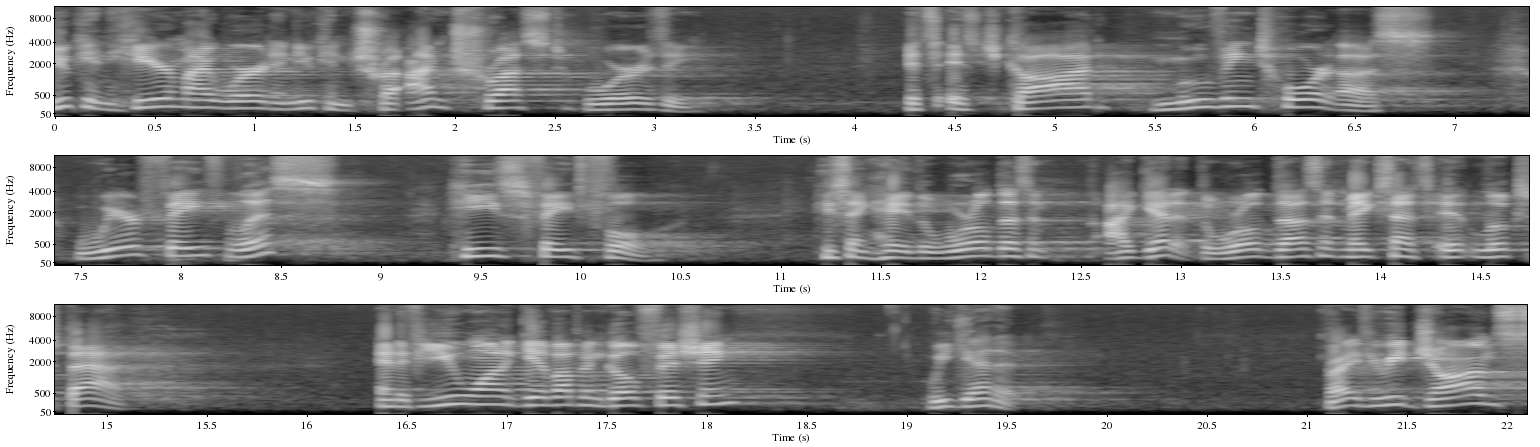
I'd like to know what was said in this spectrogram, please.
You can hear my word, and you can trust. I'm trustworthy. It's, it's God moving toward us. We're faithless, He's faithful. He's saying, hey, the world doesn't, I get it, the world doesn't make sense. It looks bad. And if you want to give up and go fishing, we get it. Right? If you read John's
